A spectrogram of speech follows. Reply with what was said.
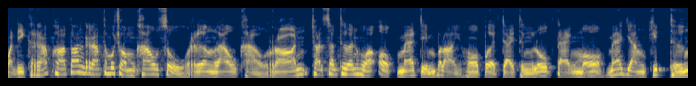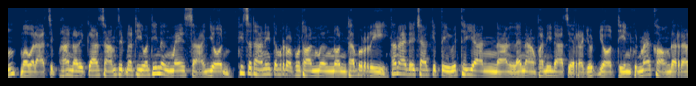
วัสดีครับ ขอต้อนรับท่านผู้ชมเข้าสู่เรื่องเล่าข่าวร้อนช็อตสะเทือนหัวอกแม่จิ๋มปล่อยโฮเปิดใจถึงลูกแตงโม แม่ยังคิดถึงเมื่อเวลา 15นาฬิกา30 นาทีวันที่ 1 เมษายน ที่สถานีตำรวจภูธรเมืองนนทบุรีทนายเดชากิติวิทยานนันและนางพนิดาเสรยุทธโยธินคุณแม่ของดารา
